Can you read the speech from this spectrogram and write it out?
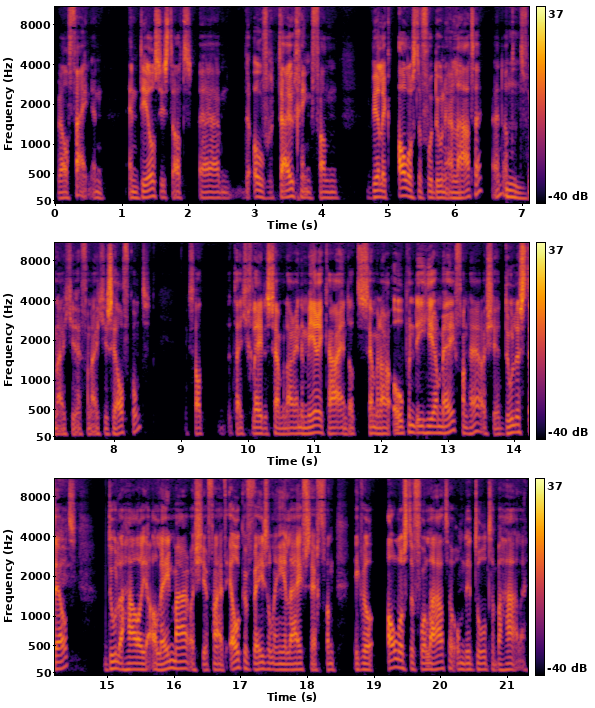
wel fijn. En, en deels is dat ehm, de overtuiging van... wil ik alles ervoor doen en laten. Hè, dat Mhm. het vanuit, je, vanuit jezelf komt. Ik zat een tijdje geleden een seminar in Amerika. En dat seminar opende hiermee. Van, hè, als je doelen stelt doelen haal je alleen maar als je vanuit elke vezel in je lijf zegt van ik wil alles ervoor laten om dit doel te behalen.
